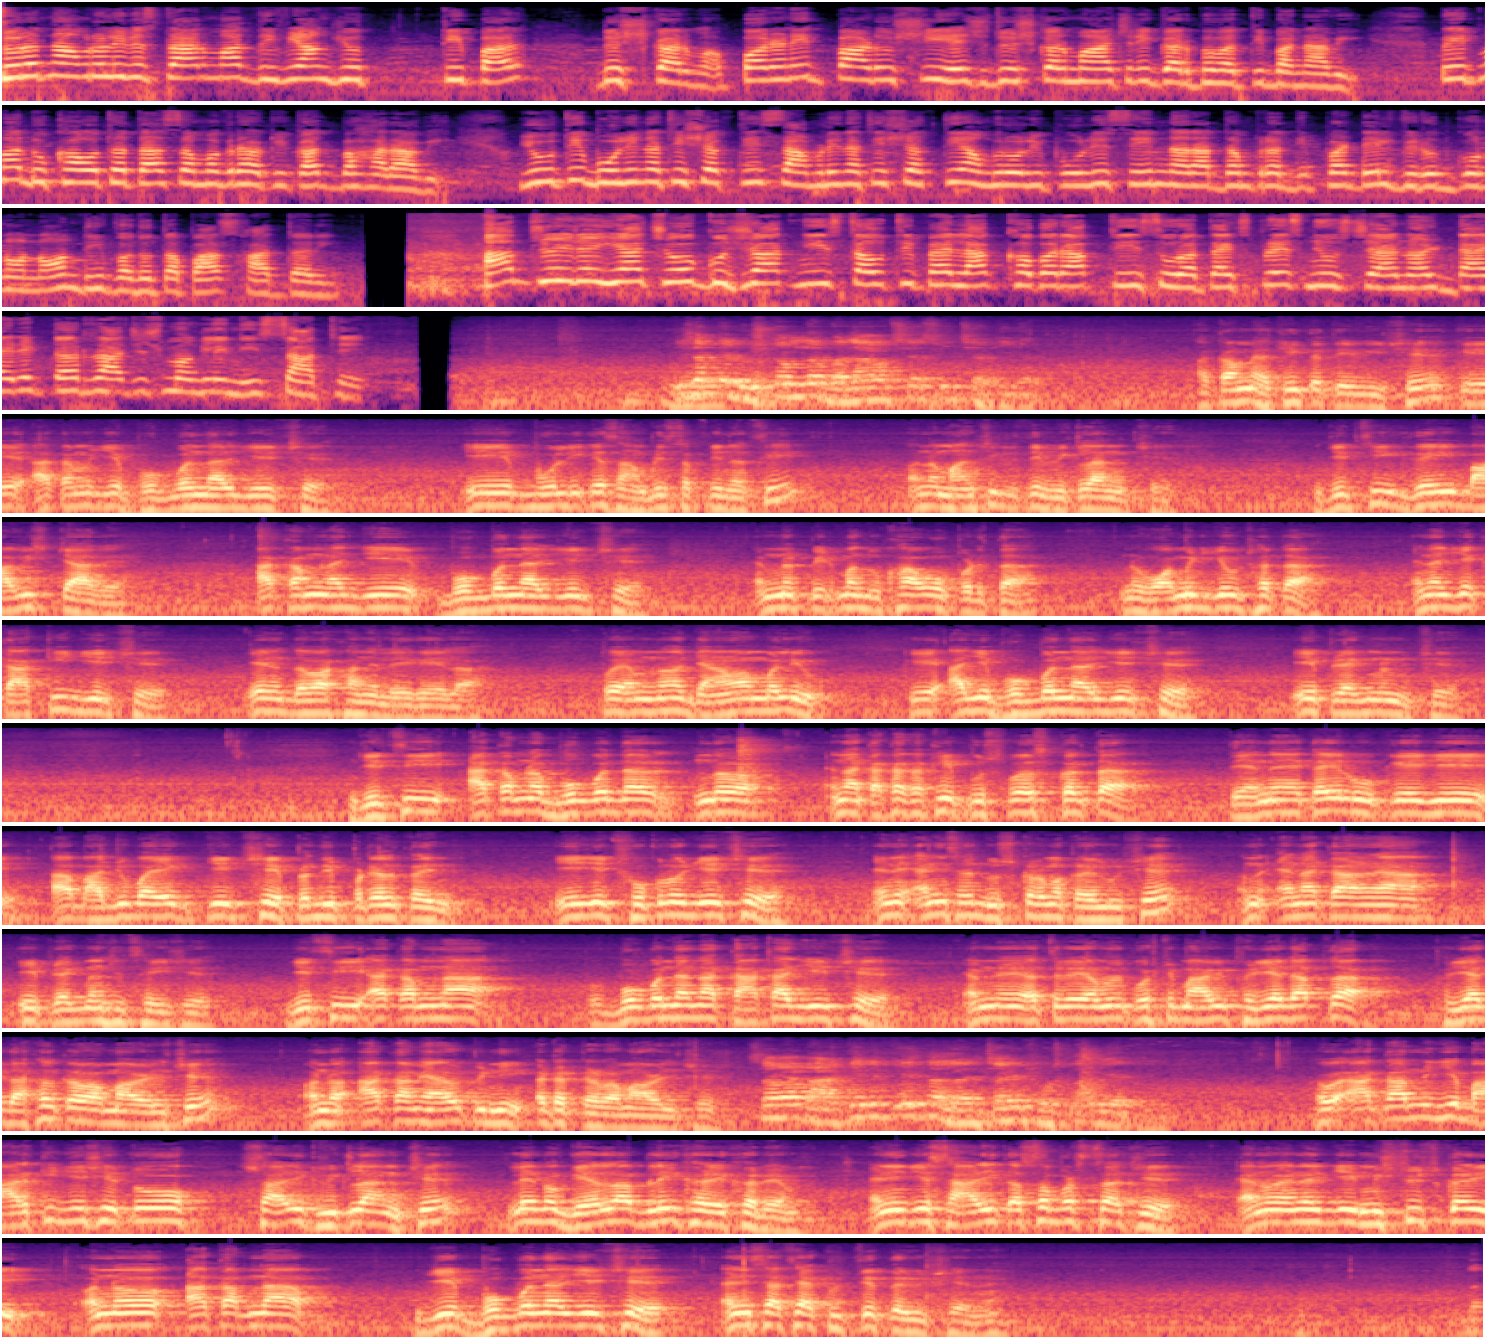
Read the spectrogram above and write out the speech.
સુરતના અમરોલી વિસ્તારમાં દિવ્યાંગ યુવતી પર દુષ્કર્મ. પરિણીત પાડોશીએ જ દુષ્કર્મ આચરી ગર્ભવતી બનાવી. પેટમાં દુખાવો થતા સમગ્ર હકીકત બહાર આવી. યુવતી બોલી નથી શકતી, સાંભળી નથી શકતી. અમરોલી પોલીસે નરાધમ પ્રદીપ પટેલ વિરુદ્ધ ગુનો નોંધી વધુ તપાસ હાથ ધરી. આપ જોઈ રહ્યા છો ગુજરાતની સૌથી પહેલા ખબર આપતી Surat express news channel director Rajesh મંગલીની સાથે. બીજા કે દુષ્કર્મનો બનાવ છે, શું છે? હકીકત આ કામે હકીકત એવી છે કે આ કામે જે ભોગ બનનાર જે છે, એ બોલી કે સાંભળી શકતી નથી અને માનસિક રીતે વિકલાંગ છે. જેથી ગઈ બાવીસ ચારે આ કામના જે ભોગ બનનાર જે છે, એમને પેટમાં દુખાવો પડતા અને વોમિટ જેવું થતાં એના જે કાકી જે છે, એને દવાખાને લઈ ગયેલા. તો એમને જાણવા મળ્યું કે આ જે ભોગ બનનાર જે છે, એ પ્રેગ્નન્ટ છે. જેથી આ કામના ભોગ બનનારનો એના કાકા કાકી પૂછપરછ કરતા તેને કહેલું કે જે આ બાજુમાં એક જે છે પ્રદીપ પટેલ કરીને એ જે છોકરો જે છે એને એની સાથે દુષ્કર્મ કરેલું છે અને એના કારણે આ એ પ્રેગ્નન્સી થઈ છે. જેથી આ કામના ભોગ કાકા જે છે એમને અત્યારે અમરેલી પોસ્ટમાં આવી ફરિયાદ આપતા ફરિયાદ દાખલ કરવામાં આવેલ છે અને આ કામે આરોપીની અટક કરવામાં આવેલ છે. હવે આ કામની જે બાળકી જે છે તો શારીરિક વિકલાંગ છે એટલે એનો ગેરલાભ લઈ ખરેખર એમ. એની જે સારી અસમર્થતા છે, એનો એને જે મિસયુઝ કરી અને આ કામના જે ભોગ બનનાર જે છે એની સાથે આ કૃત્ય કર્યું છે એને.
